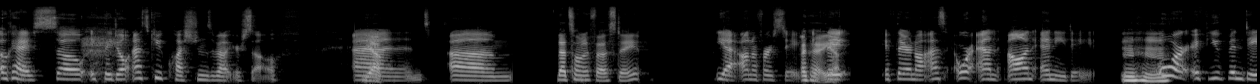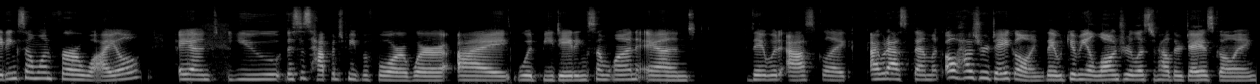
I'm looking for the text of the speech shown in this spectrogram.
Okay, so if they don't ask you questions about yourself, and um, That's on a first date? yeah, on a first date. Okay, if yeah. they, If they're not as or and on any date, Mhm. or if you've been dating someone for a while and you this has happened to me before where I would be dating someone and they would ask like I would ask them like, "Oh, how's your day going?" They would give me a laundry list of how their day is going.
